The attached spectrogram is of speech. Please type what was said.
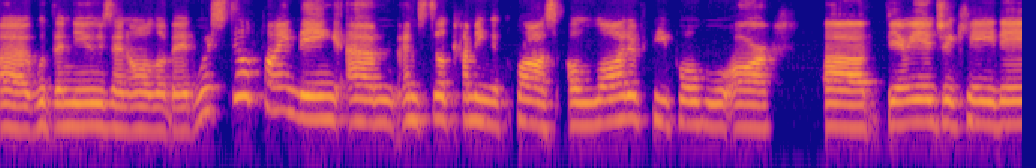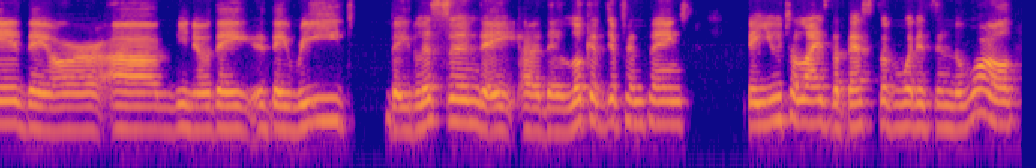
uh, with the news and all of it, we're still finding, um, I'm still coming across a lot of people who are uh, very educated. They are, um, you know, they they read, they listen, they uh, they look at different things, they utilize the best of what is in the world.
